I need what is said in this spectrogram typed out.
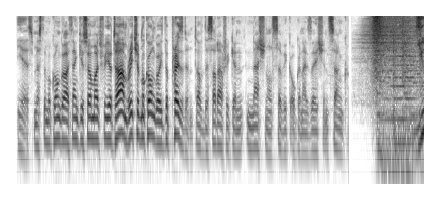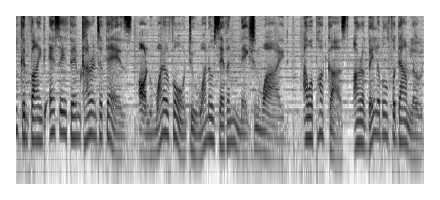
Yes, Mr. Mkhungo, I thank you so much for your time. Richard Mkhungo is the president of the South African National Civic Organization, SANCO. You can find SAFM Current Affairs on 104 to 107 nationwide. Our podcasts are available for download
